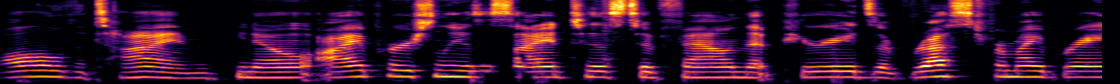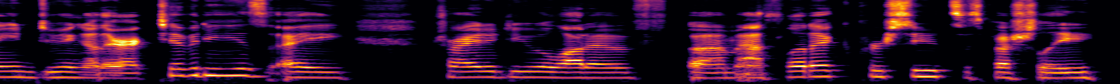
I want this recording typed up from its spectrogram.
all the time. You know, I personally, as a scientist, have found that periods of rest for my brain, doing other activities, I try to do a lot of um, athletic pursuits, especially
